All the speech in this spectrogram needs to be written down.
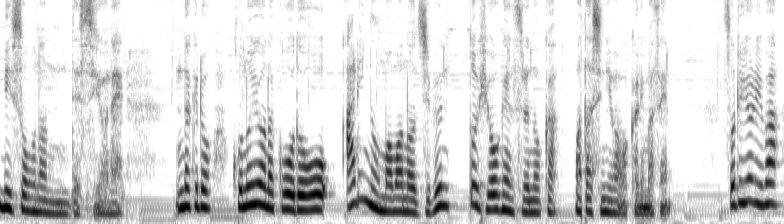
理想なんですよね。だけど、このような行動をありのままの自分と表現するのか、私にはわかりません。それよりは、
